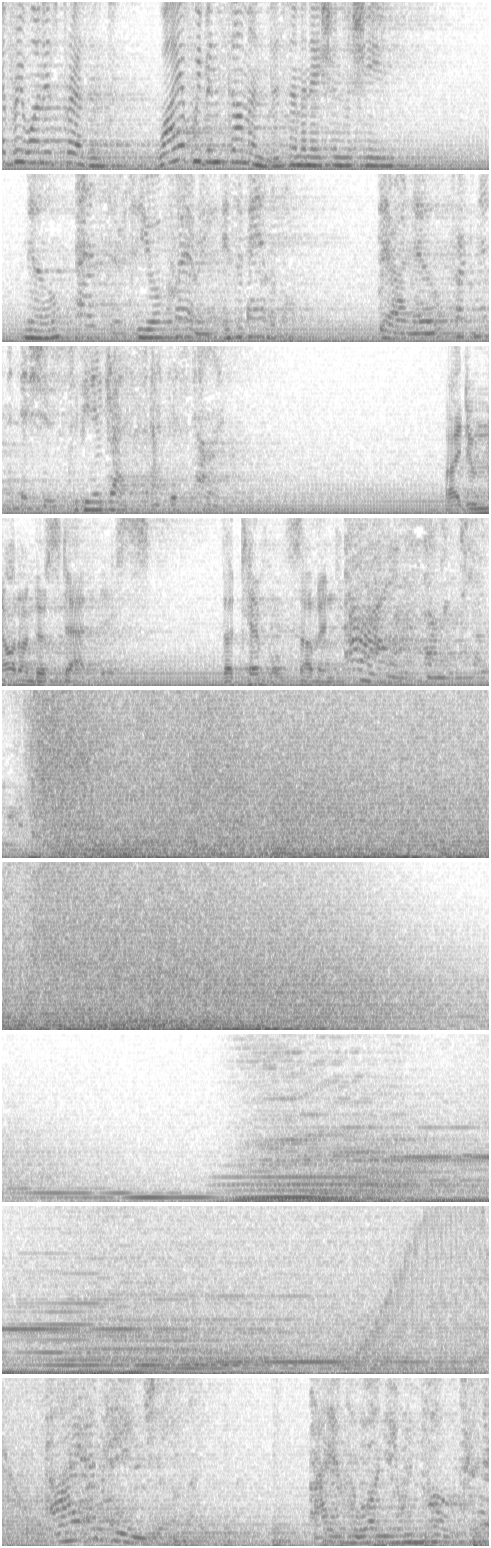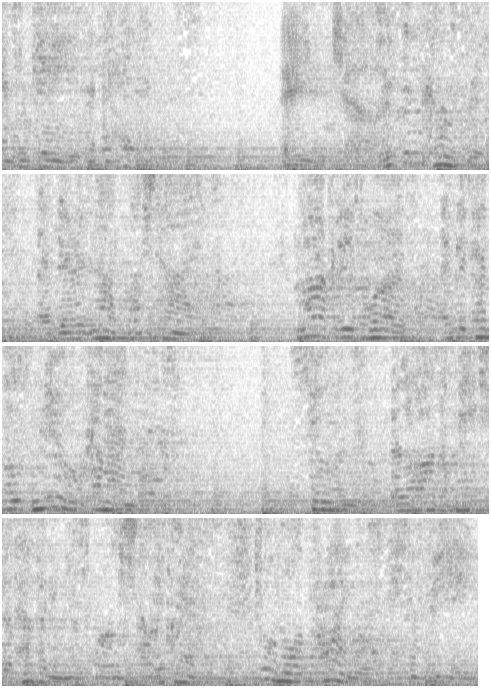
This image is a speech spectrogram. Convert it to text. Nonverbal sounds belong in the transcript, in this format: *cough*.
Everyone is present. Why have we been summoned, Dissemination Machine? No answer to your query is available. There are no pertinent issues to be addressed at this time. I do not understand this. The temple summoned... I summoned you. Angel. I am the one you invoke as you gaze at the heavens. Angel. Listen closely, as there is not much time. Mark these words as the temple's new commandment. Soon, the laws of nature governing this world shall regress to a more primal state of being.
